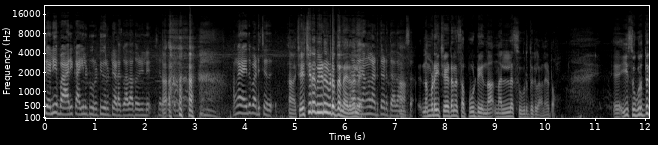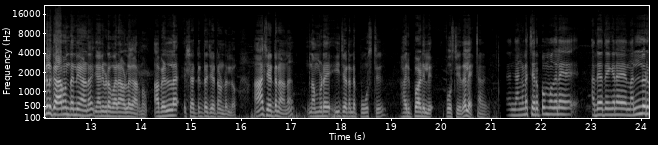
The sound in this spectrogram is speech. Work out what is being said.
ചെളി ഭാര്യ കയ്യിലിട്ട് ഉരുട്ടി ഉരുട്ടി നടക്കും. അതാ തൊഴിൽ ചെറുപ്പത്തിൽ അങ്ങനെ ഇത് പഠിച്ചത്. ആ ചേച്ചിയുടെ വീട് ഇവിടെ തന്നെ ആയിരുന്നു അല്ലേ? ഞങ്ങൾ അടുത്തടുത്താ താമസം. നമ്മുടെ ഈ ചേട്ടനെ സപ്പോർട്ട് ചെയ്യുന്ന നല്ല സുഹൃത്തുക്കളാണ് കേട്ടോ. ഈ സുഹൃത്തുക്കൾ കാരണം തന്നെയാണ് ഞാനിവിടെ വരാനുള്ള കാരണം. ആ വെള്ള ഷർട്ടിട്ട ചേട്ടൻ ഉണ്ടല്ലോ. ആ ചേട്ടനാണ് നമ്മുടെ ഈ ചേട്ടന്റെ പോസ്റ്റ് ഹരിപ്പാടിൽ പോസ്റ്റ് ചെയ്തല്ലേ അതെ. ഞങ്ങളുടെ ചെറുപ്പം മുതലേ അദ്ദേഹത്തെ ഇങ്ങനെ നല്ലൊരു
